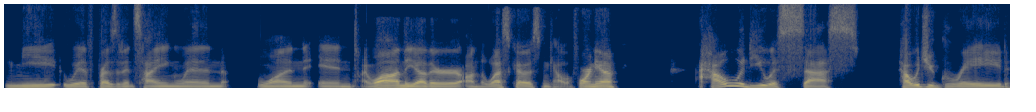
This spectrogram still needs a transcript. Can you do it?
meet with President Tsai Ing wen, one in Taiwan, the other on the West Coast in California. How would you assess, how would you grade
